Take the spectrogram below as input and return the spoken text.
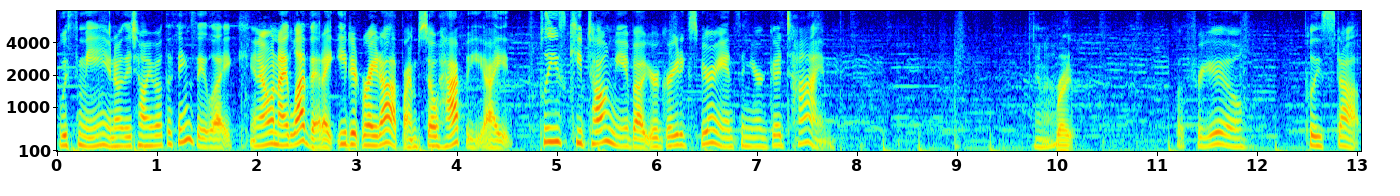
with me you know they tell me about the things they like you know and I love it I eat it right up I'm so happy I please keep telling me about your great experience and your good time you know Right. But for you please stop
